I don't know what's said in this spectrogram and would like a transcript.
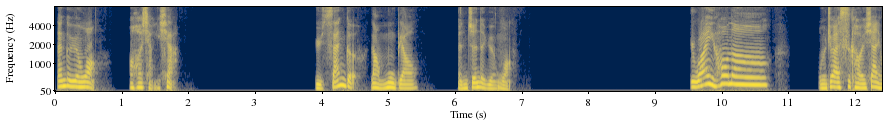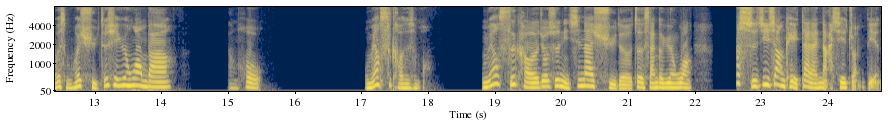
三个愿望，好好想一下。许三个让目标成真的愿望。许完以后呢，我们就来思考一下，你为什么会许这些愿望吧。然后，我们要思考的是什么？我们要思考的就是你现在许的这三个愿望，它实际上可以带来哪些转变？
